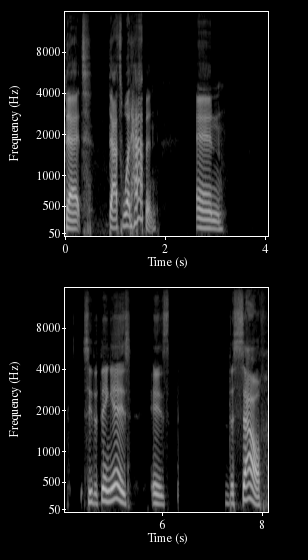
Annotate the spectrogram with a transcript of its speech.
that that's what happened. And see the thing is is the South,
